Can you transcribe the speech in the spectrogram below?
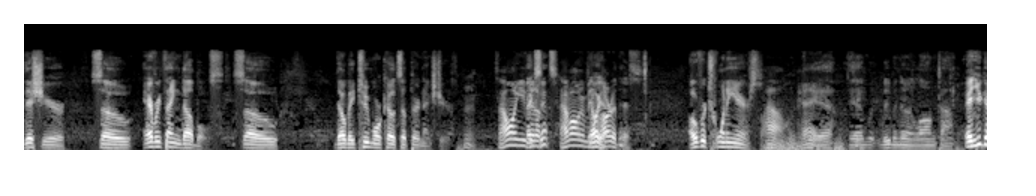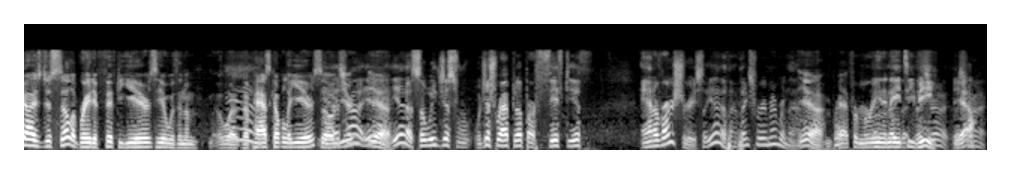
this year. So everything doubles. So there'll be two more coats up there next year. Hmm. So how long you Makes been? sense. How long have you been Oh, a yeah. part of this? Over 20 years. Wow. Okay. Yeah, yeah, we- we've been doing it a long time. And you guys just celebrated 50 years here within the, what, the past couple of years. So yeah, that's you're, right. Yeah, yeah, So we just we just wrapped up our 50th anniversary. So yeah, th- thanks for remembering that. Yeah, Bradford Marine and That- ATV. That's right. That's yeah, right.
